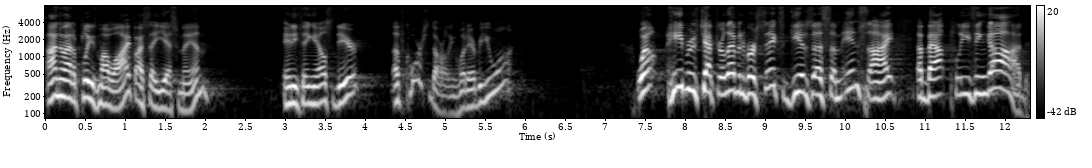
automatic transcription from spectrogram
I know how to please my wife. I say, yes, ma'am. Anything else, dear? Of course, darling, whatever you want. Well, Hebrews chapter 11, verse 6 gives us some insight about pleasing God.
